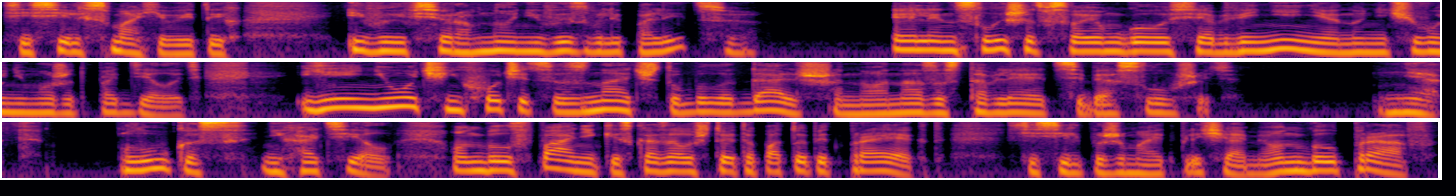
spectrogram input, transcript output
Сесиль смахивает их. «И вы все равно не вызвали полицию?» Эллен слышит в своем голосе обвинение, но ничего не может поделать. Ей не очень хочется знать, что было дальше, но она заставляет себя слушать. Нет, Лукас не хотел. Он был в панике, сказал, что это потопит проект. Сесиль пожимает плечами. Он был прав.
